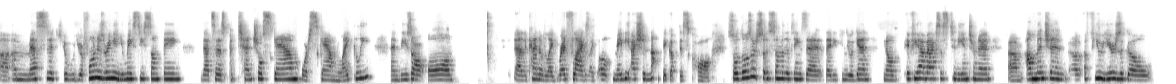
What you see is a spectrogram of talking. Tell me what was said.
uh, a message, your phone is ringing, you may see something that says potential scam or scam likely. And these are all uh, the kind of like red flags, like, oh, maybe I should not pick up this call. So those are so, some of the things that, that you can do. Again, you know, if you have access to the internet, um, I'll mention a, a few years ago,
